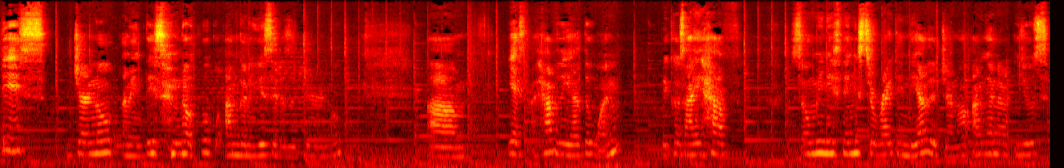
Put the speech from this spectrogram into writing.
this journal, I mean this notebook, I'm gonna use it as a journal. Um, yes I have the other one because I have so many things to write in the other journal. I'm gonna use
